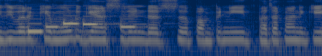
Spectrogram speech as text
ఇదివరకే మూడు గ్యాస్ సిలిండర్స్ పంపిణీ పథకానికి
